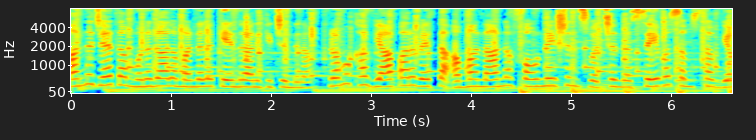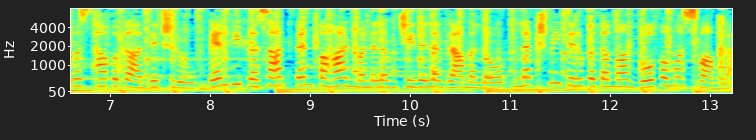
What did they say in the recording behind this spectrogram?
అందజేత మునగాల మండల కేంద్రానికి చెందిన ప్రముఖ వ్యాపారవేత్త అమ్మానాన్న ఫౌండేషన్ స్వచ్ఛంద సేవ సంస్థ వ్యవస్థాపక అధ్యక్షులు ఎల్వి ప్రసాద్ పెన్ పహాడ్ మండలం చీదెల్ల గ్రామంలో లక్ష్మీ తిరుపతమ్మ గోపమ్మ స్వాముల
